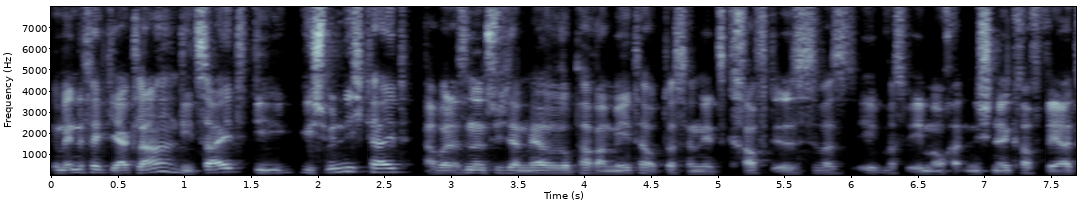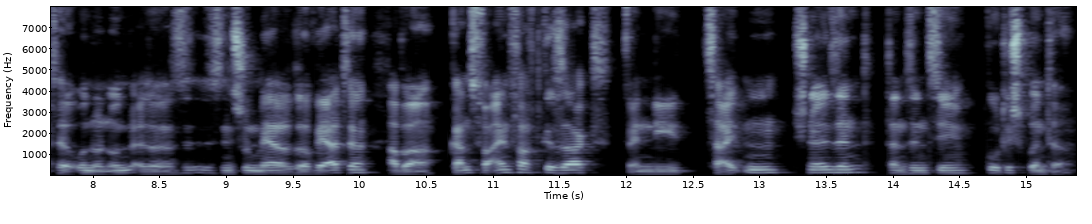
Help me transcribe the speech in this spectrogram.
im Endeffekt, ja klar, die Zeit, die Geschwindigkeit, aber das sind natürlich dann mehrere Parameter, ob das dann jetzt Kraft ist, was eben, was wir eben auch hatten, Schnellkraftwerte und und und. Also das sind schon mehrere Werte. Aber ganz vereinfacht gesagt, wenn die Zeiten schnell sind, dann sind sie gute Sprinter.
